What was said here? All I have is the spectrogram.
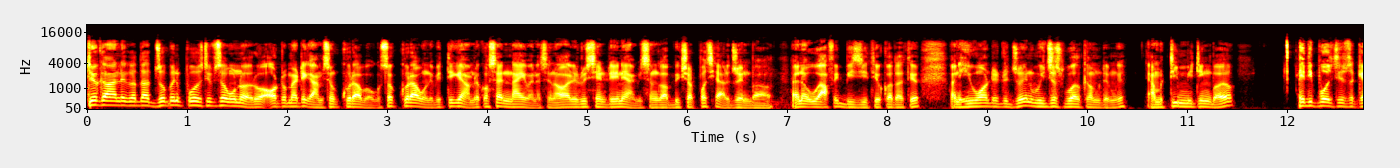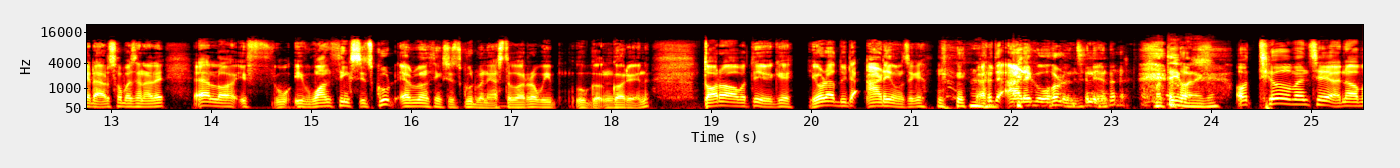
त्यो कारणले गर्दा जो पनि पोजिटिभ छ उनीहरू अटोमेटिक हामीसँग कुरा भएको छ। कुरा हुने बित्तिकै हामीले कसैलाई नाइ भनेको छैन। अहिले रिसेन्टली नै हामीसँग बिग सट पछि आएर जोइन भयो। होइन? ऊ आफै बिजी थियो कता थियो? अनि he wanted to join we just welcome them के हाम्रो टिम मिटिङ भयो। यदि पोजिटिभ छ केटाहरू सबैजनाले ए ल if if one things is good every one things is good भने जस्तो गरेर वी उ ग- गऱ्यो होइन। तर अब त्यही हो कि एउटा दुइटा आँडे हुन्छ क्या त्यो आँडेको वर्ड हुन्छ नि होइन। अब त्यो मान्छे होइन अब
